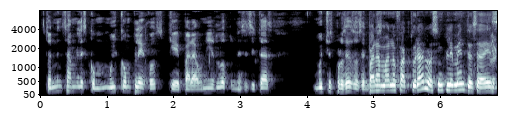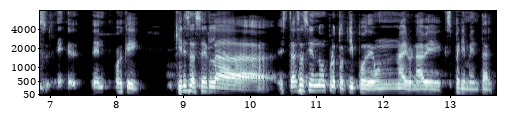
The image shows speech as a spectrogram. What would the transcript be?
son ensambles com- muy complejos que para unirlos pues, necesitas muchos procesos. para manufacturarlo simplemente, o sea, es, eh, en- ok, quieres hacer la, estás haciendo un prototipo de una aeronave experimental.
